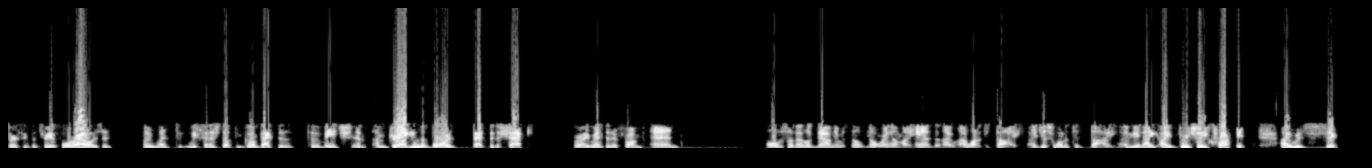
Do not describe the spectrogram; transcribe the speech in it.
surfing for three or four hours, and I went. To, we finished up and going back to to the beach, and I'm dragging the board back to the shack where I rented it from, and all of a sudden I looked down. There was no no ring on my hand, and I I wanted to die. I just wanted to die. I mean, I I virtually cried. I was sick,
